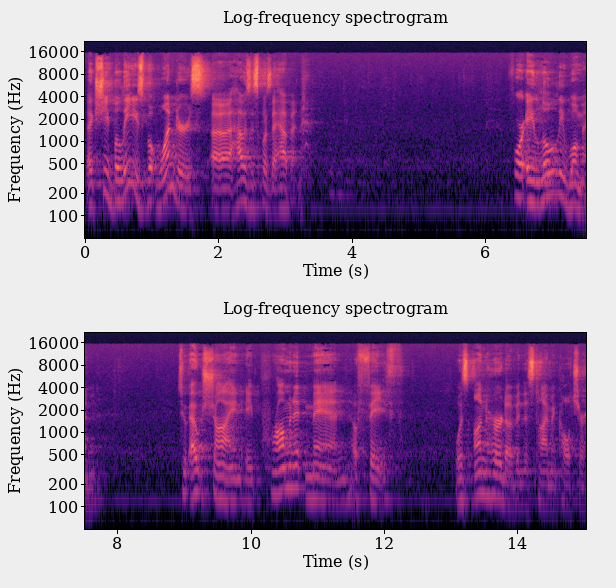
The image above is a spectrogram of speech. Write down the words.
Like she believes, but wonders uh, how is this supposed to happen? For a lowly woman to outshine a prominent man of faith was unheard of in this time and culture.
